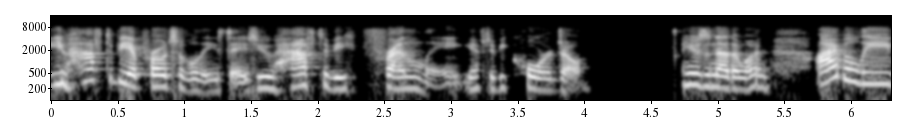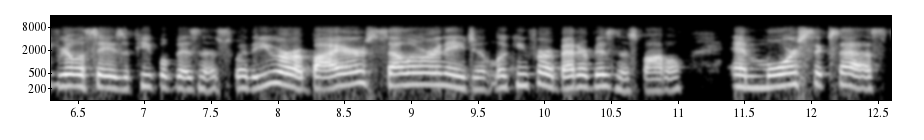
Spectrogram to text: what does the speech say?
you have to be approachable these days. You have to be friendly. You have to be cordial. Here's another one. I believe real estate is a people business. Whether you are a buyer, seller, or an agent looking for a better business model and more success,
